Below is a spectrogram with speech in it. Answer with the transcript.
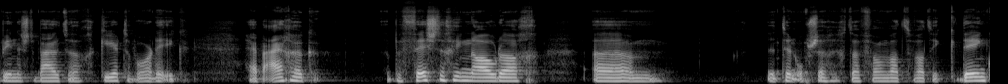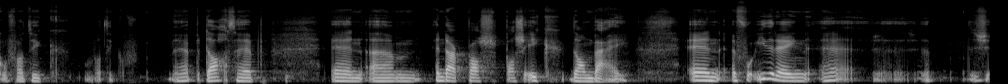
binnenste buiten gekeerd te worden. Ik heb eigenlijk bevestiging nodig um, ten opzichte van wat, wat ik denk of wat ik, wat ik bedacht heb. En, um, en daar pas, pas ik dan bij. En voor iedereen, hè, dus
